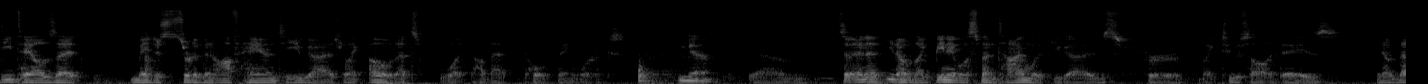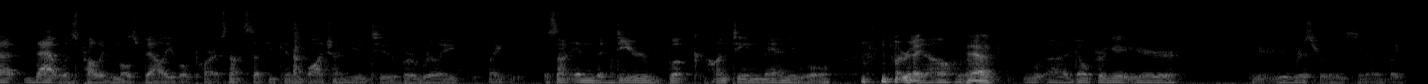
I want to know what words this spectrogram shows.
details that may just sort of been offhand to you guys. Were like, oh, that's what how that whole thing works. yeah Um, so and it, you know, like being able to spend time with you guys for like two solid days. You know that that was probably the most valuable part. It's not stuff you can watch on YouTube or really like. It's not in the deer book hunting manual. right You know, Yeah. like w- uh, don't forget your, your your wrist release. You know, like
